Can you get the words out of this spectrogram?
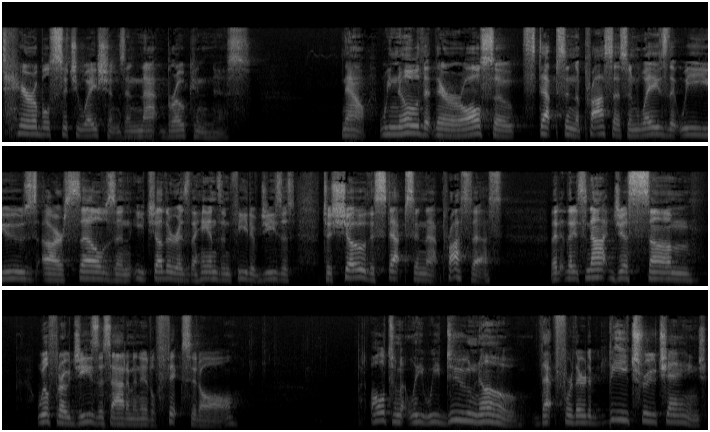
terrible situations and that brokenness. Now, we know that there are also steps in the process and ways that we use ourselves and each other as the hands and feet of Jesus to show the steps in that process. That, that it's not just some, we'll throw Jesus at him and it'll fix it all. But ultimately, we do know that for there to be true change,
